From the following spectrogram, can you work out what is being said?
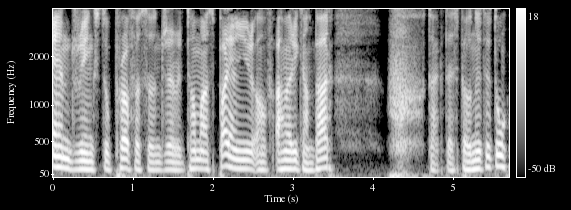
and Drinks to Professor Jerry Thomas, Pioneer of American Bar. Uff, tak, to jest pełny tytuł.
